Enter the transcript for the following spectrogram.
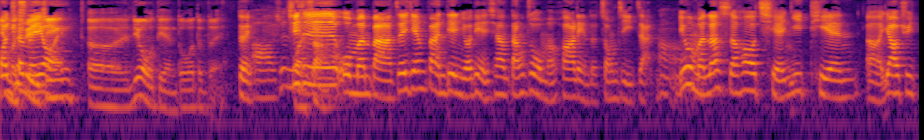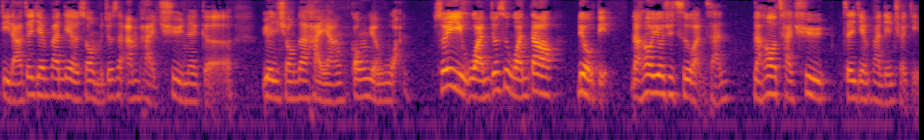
完全没有欸。呃六点多，对不对？对，哦，就是其实我们把这间饭店有点像当做我们花莲的中继站，因为我们那时候前一天呃要去抵达这间饭店的时候，我们就是安排去那个远雄的海洋公园玩，所以玩就是玩到六点，然后又去吃晚餐，然后才去这间饭店 check in。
